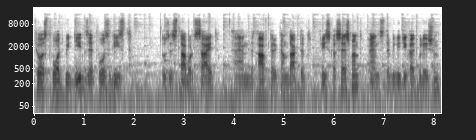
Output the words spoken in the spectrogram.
first what we did that was list to the starboard side and after conducted risk assessment and stability calculation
